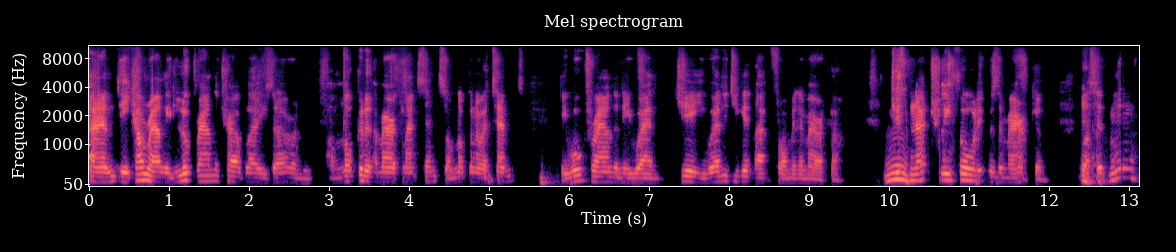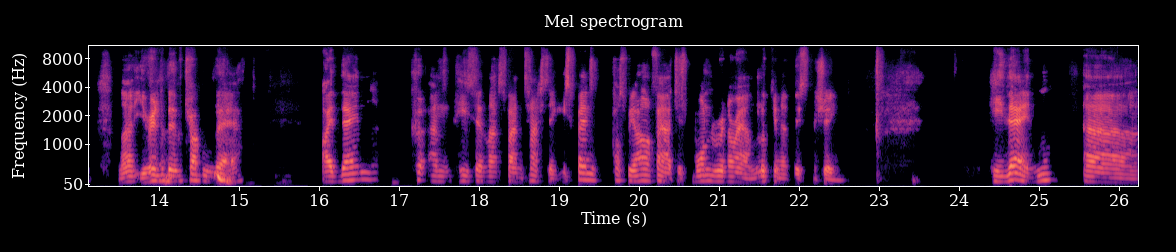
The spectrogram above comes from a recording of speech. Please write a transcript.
And he come around, he looked around the Trailblazer, and I'm not good at American accents, so I'm not going to attempt. He walked around and he went, gee, where did you get that from in America? Mm. Just naturally thought it was American. Yeah. I said, mm, no, you're in a bit of trouble there. I then, and he said, that's fantastic. He spent possibly half hour just wandering around looking at this machine. He then, uh,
